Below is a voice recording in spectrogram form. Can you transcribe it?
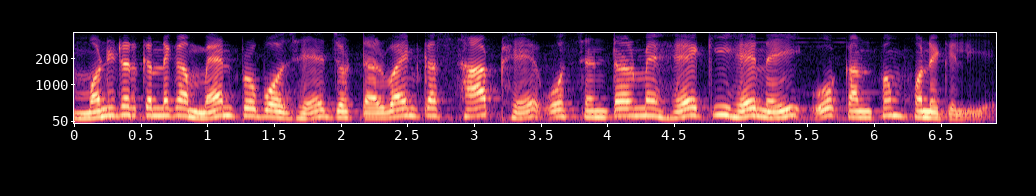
मॉनिटर करने का मेन प्रपोज है, जो टरबाइन का साफ्ट है, वो सेंटर में है कि है नहीं, वो कंफर्म होने के लिए।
